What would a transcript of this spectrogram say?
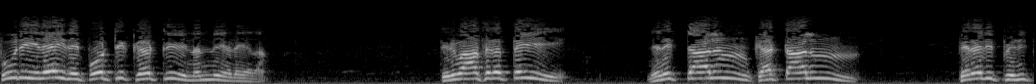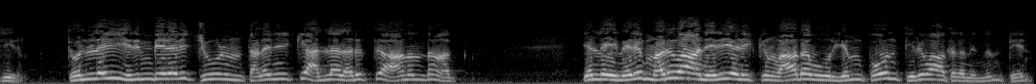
பூஜையிலே இதை போட்டு கேட்டு நன்மை அடையலாம். திருவாசகத்தை நினைத்தாலும் கேட்டாலும் பிறவி பிணி தீரும் தொல்லை இரும்பிறவி சூழும் தலைநீக்கி அல்லல் அறுத்து ஆனந்தம் ஆக்கும். எல்லை மெரு மறுவா நெறியளிக்கும் வாதவூர் எம் கோன் திருவாசகம் என்னும் தேன்.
